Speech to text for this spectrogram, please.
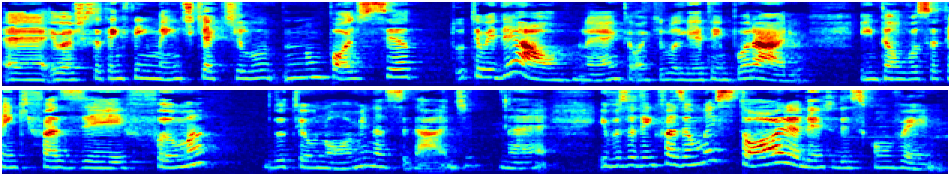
É, eu acho que você tem que ter em mente que aquilo não pode ser o teu ideal, né? Então aquilo ali é temporário. Então você tem que fazer fama do teu nome na cidade, né? E você tem que fazer uma história dentro desse convênio.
